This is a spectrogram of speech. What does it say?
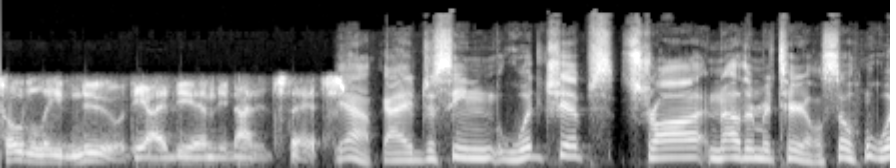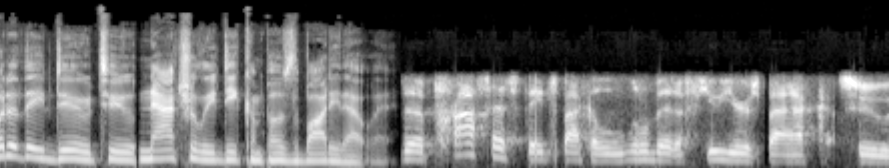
totally new, the idea in the United States. Yeah, I've just seen wood chips, straw, and other materials. So, what do they do to naturally decompose the body that way? The process dates back a little bit, a few years back, to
